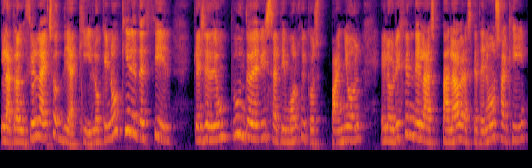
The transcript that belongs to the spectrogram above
la traducción la he hecho de aquí, lo que no quiere decir que desde un punto de vista etimológico español, el origen de las palabras que tenemos aquí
